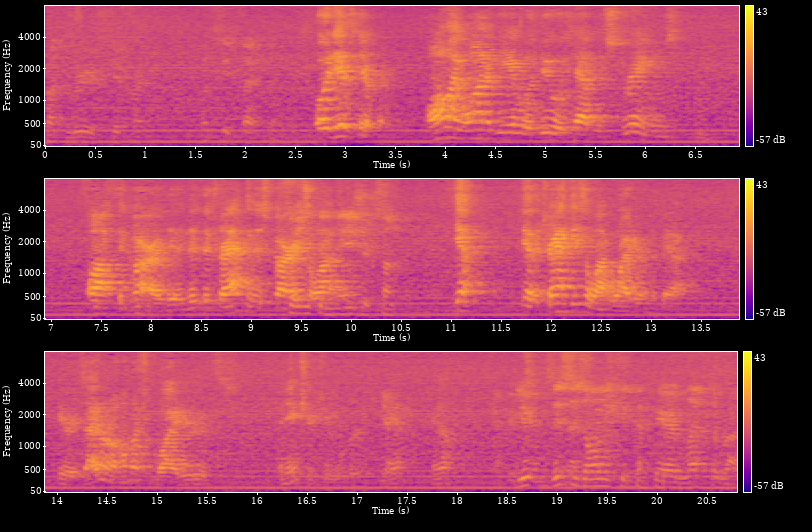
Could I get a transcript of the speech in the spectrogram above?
front to rear is different, what's the effect of this? Oh, it is different. All I want to be able to do is have the strings off the car. The, the, the track in this car So is a lot, measure something. yeah, yeah, the track is a lot wider in the back. Here is, I don't know how much wider, it's an inch or two, but, yeah, you know. you this is only to compare left to right.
